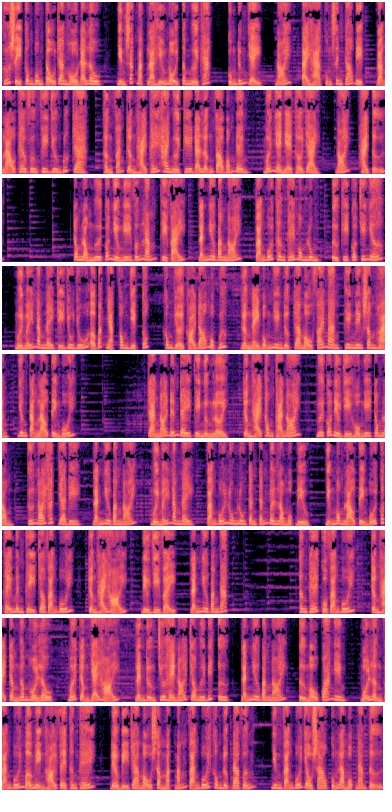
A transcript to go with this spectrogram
Hứa sĩ công bôn tẩu giang hồ đã lâu, nhìn sắc mặt là hiểu nội tâm người khác, cũng đứng dậy, nói, tại hạ cũng xin cáo biệt, đoạn lão theo Vương Phi Dương bước ra, thần phán Trần Hải thấy hai người kia đã lẫn vào bóng đêm, mới nhẹ nhẹ thở dài, nói, hài tử. Trong lòng ngươi có nhiều nghi vấn lắm thì phải, lãnh như băng nói, vãn bối thân thế mông lung, từ khi có trí nhớ, mười mấy năm nay chỉ du dú ở Bắc Nhạc Phong Diệp Cốc, không rời khỏi đó một bước, lần này bỗng nhiên được ra mẫu phái mang thiên niên sâm hoàng, dân tặng lão tiền bối. Tràng nói đến đây thì ngừng lời, Trần Hải thông thả nói, ngươi có điều gì hồ nghi trong lòng, cứ nói hết ra đi, lãnh như băng nói, mười mấy năm nay, vãn bối luôn luôn canh cánh bên lòng một điều, những mong lão tiền bối có thể minh thị cho vãn bối, Trần Hải hỏi, điều gì vậy, lãnh như băng đáp. Thân thế của vãn bối, Trần Hải trầm ngâm hồi lâu, mới chậm giải hỏi, lệnh đường chưa hề nói cho ngươi biết ư, lãnh như băng nói, từ mẫu quá nghiêm, mỗi lần vãn bối mở miệng hỏi về thân thế, đều bị ra mẫu sầm mặt mắng vãn bối không được đa vấn, nhưng vãn bối giàu sao cũng là một nam tử.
